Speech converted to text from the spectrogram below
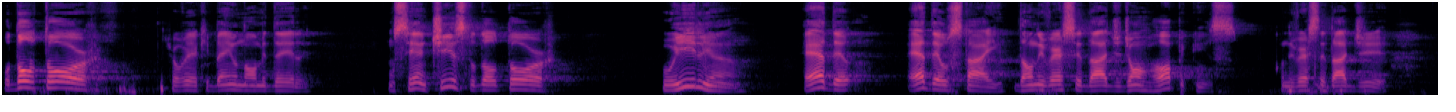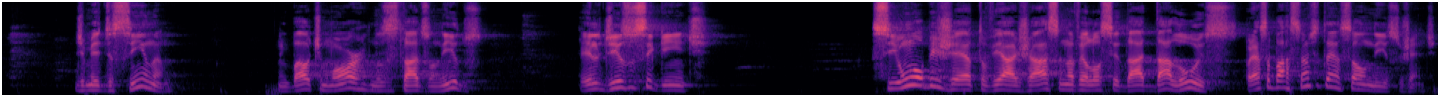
O doutor, deixa eu ver aqui bem o nome dele, um cientista, o doutor William Edelstein, da Universidade John Hopkins, Universidade de de medicina, em Baltimore, nos Estados Unidos, ele diz o seguinte: se um objeto viajasse na velocidade da luz, presta bastante atenção nisso, gente.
